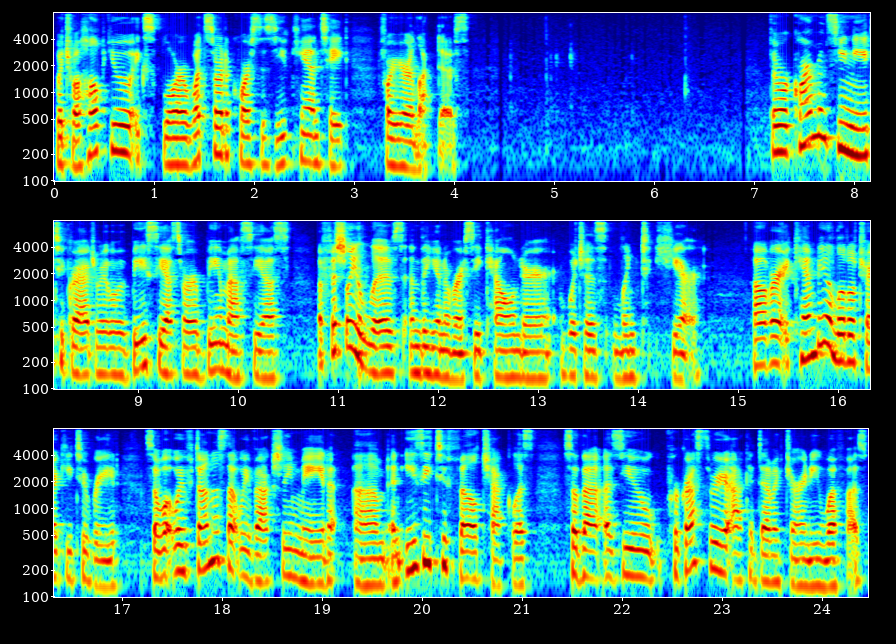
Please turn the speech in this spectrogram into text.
which will help you explore what sort of courses you can take for your electives. The requirements you need to graduate with BCS or BMathCS officially lives in the university calendar, which is linked here. However, it can be a little tricky to read, so what we've done is that we've actually made um, an easy to fill checklist so that as you progress through your academic journey with us,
